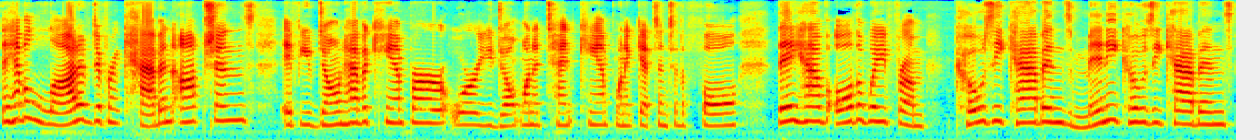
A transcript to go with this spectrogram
They have a lot of different cabin options if you don't have a camper or you don't want a tent camp when it gets into the fall. They have all the way from cozy cabins, mini cozy cabins,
